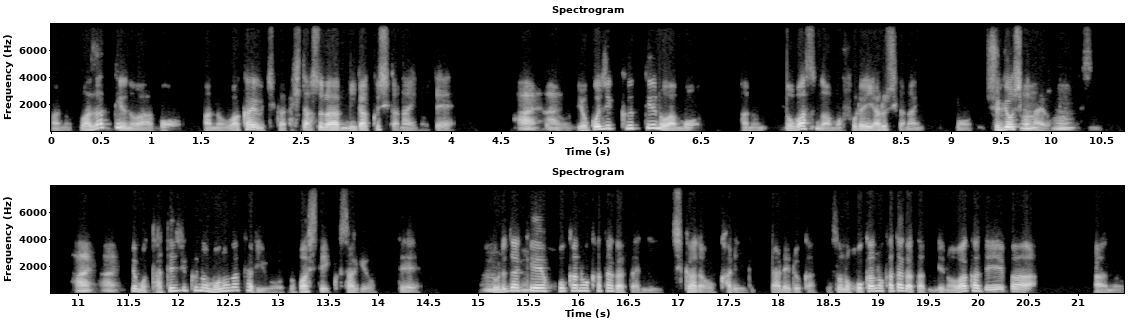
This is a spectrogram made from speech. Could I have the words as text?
あの、技っていうのはもう、あの、若いうちからひたすら磨くしかないので、はい。はい。横軸っていうのはもう、あの、伸ばすのはもうそれやるしかない。もう修行しかないわけなんです。はい。はい。でも縦軸の物語を伸ばしていく作業って、うんどれだけ他の方々に力を借りられるかって、その他の方々っていうのは和歌で言えば、あの、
